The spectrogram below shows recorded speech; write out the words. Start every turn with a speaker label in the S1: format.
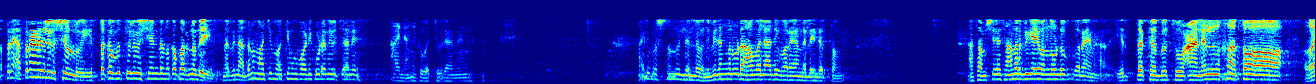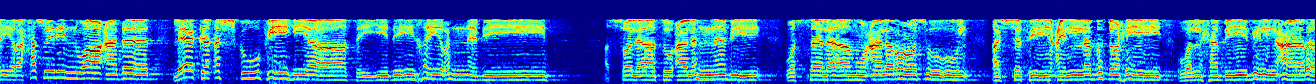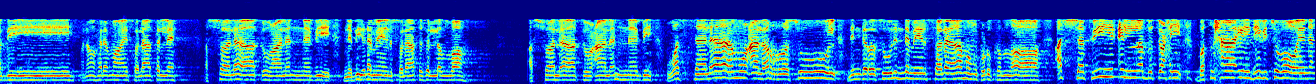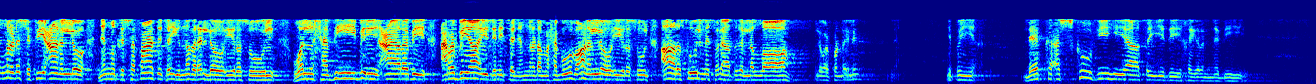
S1: അത്ര അത്രയാണ് ഇതിൽ വിഷയമുള്ളൂ ഇർത്തക്കബത്തുൽ വിഷയം ഉണ്ടെന്നൊക്കെ പറഞ്ഞതേ എന്നാ പിന്നെ അതാണ് മാറ്റി ബാക്കി നമുക്ക് പാടിക്കൂടെന്ന് ചോദിച്ചാല് ആ ഞങ്ങൾക്ക് പറ്റൂല ഞങ്ങ- അതിന് പ്രശ്നമൊന്നുമില്ലല്ലോ നബി ഞങ്ങളോട് ആവലാതി പറയാനല്ലേ അതിന്റെ അർത്ഥം ആ സംശയം സാന്ദർഭികമായി വന്നുകൊണ്ട് പറയാണ് ഇർത്തക്കബ്തു അലൽ ഖതാ غير حسر وعدد لك أشكو فيه يا سيدي خير النبي الصلاة على النبي والسلام على الرسول الشفيع اللبتحي والحبيب العربي മനോഹരമായ സ്വലാത്തല്ലേ അസ്വലാത്തു അലൻ നബി നബിയുടെ മേൽ സ്വലാത്ത് ചൊല്ലല്ലാഹ് നിന്റെ റസൂലിന്റെ മേൽ സലാമും കൊടുക്കല്ല. ബത്ഹായിൽ ജീവിച്ചുപോയ ഞങ്ങളുടെ ഷഫീആണല്ലോ ഞങ്ങൾക്ക് ഷഫാത്ത് ചെയ്യുന്നവരല്ലോ ഈ റസൂൽ. വൽ ഹബീബിൽ അറബി അറബിയായി ജനിച്ച ഞങ്ങളുടെ മെഹബൂബാണല്ലോ ഈ റസൂൽ. ആ റസൂലിനെ സ്വലാത്ത് ചൊല്ലല്ലാ അല്ല കുഴപ്പമുണ്ടായില്ലേ? ഇല്ല. ഇപ്പൊ ഈ ലേഖ അഷ്കു ഫീഹി യാ സയ്യിദി ഖൈറൻ നബി.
